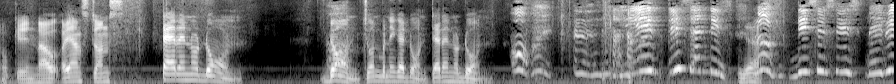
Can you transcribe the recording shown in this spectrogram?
Okay, now Ayan's turns. Pteranodon. Don. Oh. John banega Don. Pteranodon. Oh, is this and this. Yeah. Look, this is his baby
